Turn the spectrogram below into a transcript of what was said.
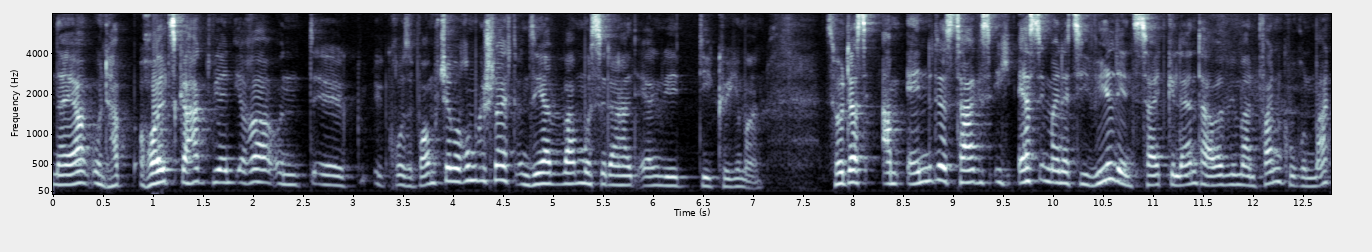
Naja, und habe Holz gehackt wie ein Irrer und äh, große Baumstämme rumgeschleift und sie war, musste dann halt irgendwie die Küche machen. So dass am Ende des Tages ich erst in meiner Zivildienstzeit gelernt habe, wie man Pfannkuchen macht,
